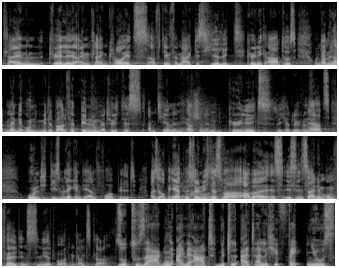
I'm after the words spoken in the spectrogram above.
kleinen Quelle, einem kleinen Kreuz, auf dem vermerkt ist, hier liegt König Artus. Und damit hat man eine unmittelbare Verbindung natürlich des amtierenden herrschenden Königs, Richard Löwenherz, und diesem legendären Vorbild. Also ob er persönlich das war, aber es ist in seinem Umfeld inszeniert worden, ganz klar. Sozusagen eine Art mittelalterliche Fake News,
